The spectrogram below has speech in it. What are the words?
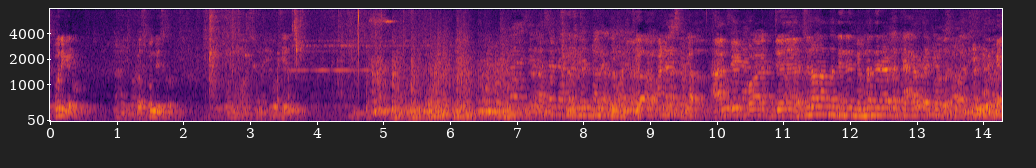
స్పూన్ ఇక్కడ ఒక స్పూన్ తీసుకో. Happy birthday. వచ్చిన వాళ్ళంతా తినే మిమ్మల్ని తినేట కేక్ అంతా అయిపోతుంది. మీ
